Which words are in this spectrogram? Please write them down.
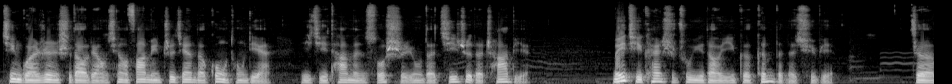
尽管认识到两项发明之间的共同点以及它们所使用的机制的差别，媒体开始注意到一个根本的区别。这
